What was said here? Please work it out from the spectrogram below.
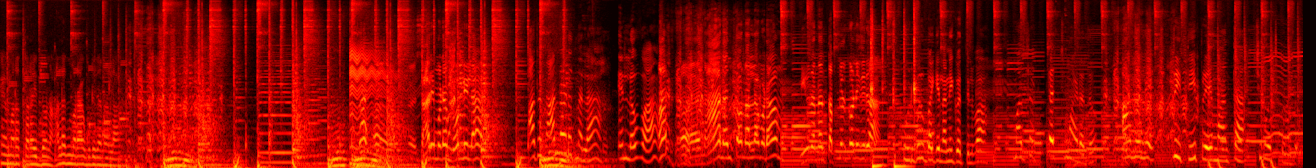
ಕೈ ಮರ ತರ ಇದ್ದು ನಾಲದ್ ಮರ ಆಗ್ಬಿಟ್ಟಿದಾನಲ್ಲ. ಸಾರಿ ಮೇಡಮ್ ನೋಡ್ಲಿಲ್ಲ. ಅದು ನಾನ್ ನೋಡದ್ನಲ್ಲ ಏನ್ ಲವ್ವಾ? ನಾನಂತವನಲ್ಲ ಮೇಡಮ್ ನೀವು ನನ್ನ ತಪ್ಪು ತಿಳ್ಕೊಂಡಿದ್ದೀರಾ? ಹುಡುಗರ ಬಗ್ಗೆ ನನಗೆ ಗೊತ್ತಿಲ್ವಾ? ಮೊದಲು ಟಚ್ ಮಾಡೋದು ಆಮೇಲೆ ಪ್ರೀತಿ ಪ್ರೇಮ ಅಂತ ಶುರು ಹಚ್ಕೊಳ್ಳೋದು.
